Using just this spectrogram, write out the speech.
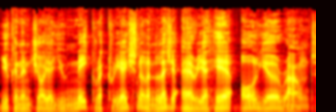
you can enjoy a unique recreational and leisure area here all year round.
